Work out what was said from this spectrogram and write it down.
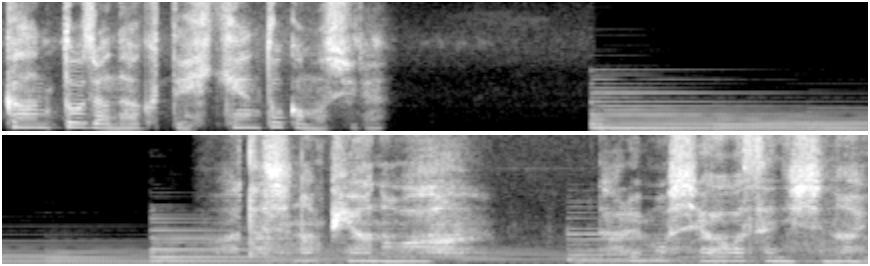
観とじゃなくて被験とかもしれん。私のピアノは誰も幸せにしない。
